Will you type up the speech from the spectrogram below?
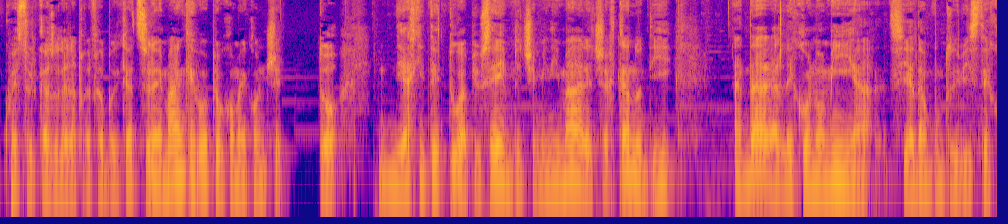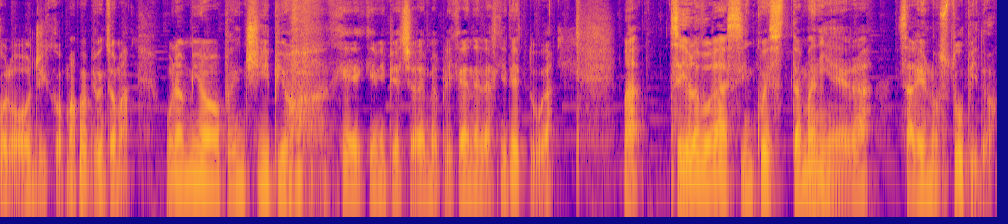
Questo è il caso della prefabbricazione, ma anche proprio come concetto di architettura più semplice, minimale, cercando di andare all'economia, sia da un punto di vista ecologico, ma proprio insomma un mio principio che, che mi piacerebbe applicare nell'architettura. Ma se io lavorassi in questa maniera sarei uno stupido.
